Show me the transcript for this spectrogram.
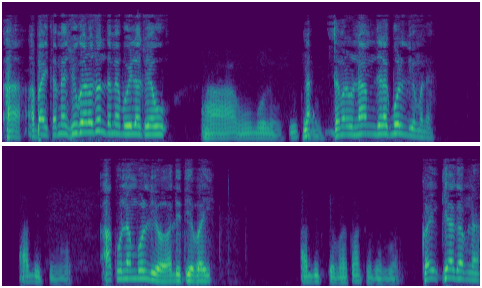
હા ભાઈ તમે શું કરો છો ને? તમે બોલ્યા છો એવું? હા હા હું બોલું તમારું નામ જરાક બોલી દો મને. આદિત્ય આખું નામ બોલી દો આદિત્યભાઈ. આદિત્યભાઈ કાઠીગઢમાં કઈ ક્યાં ગામના?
